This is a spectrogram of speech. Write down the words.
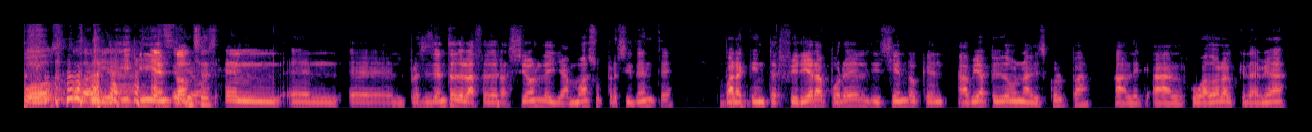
tiempos todavía. Y, entonces el, el- el presidente de la federación le llamó a su presidente para que interfiriera por él, diciendo que él había pedido una disculpa al, al jugador al que le había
